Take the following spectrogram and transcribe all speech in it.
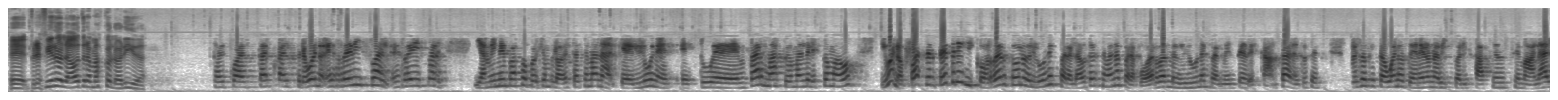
eh, prefiero la otra más colorida. Tal cual, tal cual. Pero bueno, es re visual, es re visual. Y a mí me pasó, por ejemplo, esta semana que el lunes estuve enferma, estuve mal del estómago, y bueno, fue a hacer Tetris y correr todo lo del lunes para la otra semana para poder darme el lunes realmente descansar. Entonces, por eso es que está bueno tener una visualización semanal.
